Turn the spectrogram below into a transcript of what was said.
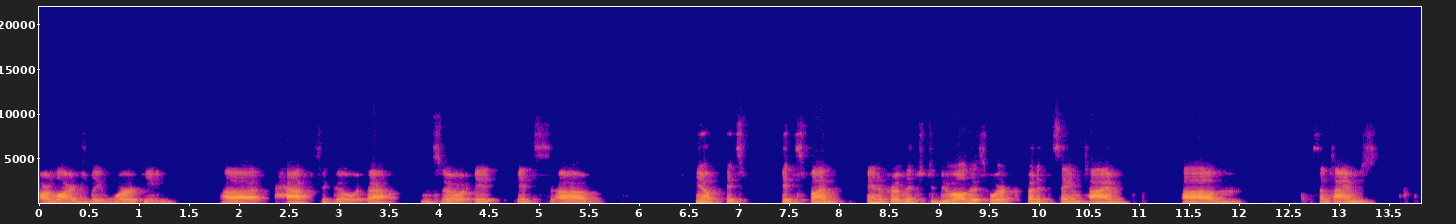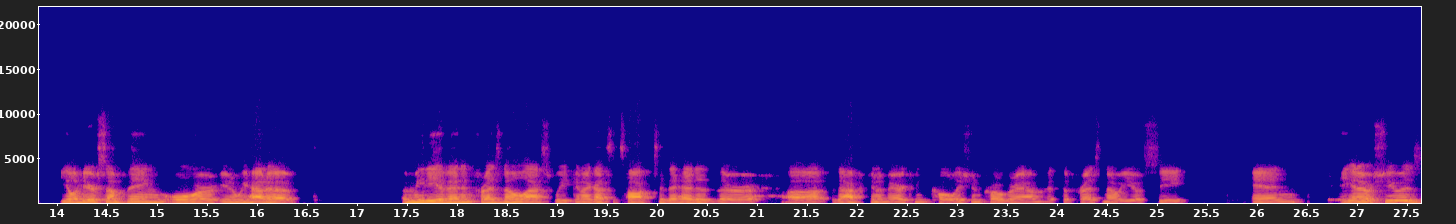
are largely working uh, have to go without. And so it it's um, you know it's it's fun and a privilege to do all this work, but at the same time, um, sometimes you'll hear something or you know we had a a media event in Fresno last week, and I got to talk to the head of their uh, the African American Coalition program at the Fresno EOC, and you know she was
